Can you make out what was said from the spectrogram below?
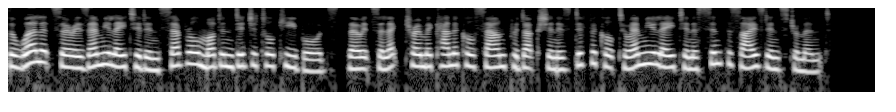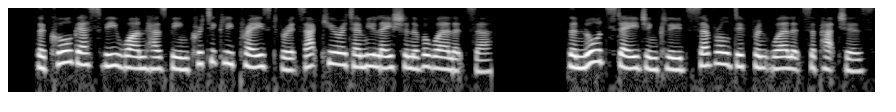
The Wurlitzer is emulated in several modern digital keyboards, though its electromechanical sound production is difficult to emulate in a synthesized instrument. The Korg SV1 has been critically praised for its accurate emulation of a Wurlitzer. The Nord stage includes several different Wurlitzer patches.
